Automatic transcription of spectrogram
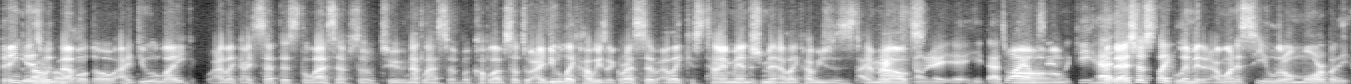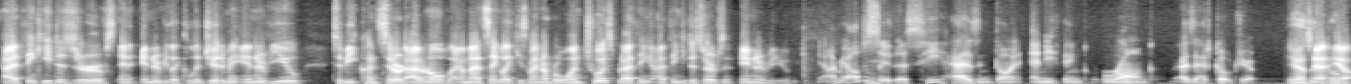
Thing is with know. Bevell though, I do like I like I said this the last episode too, not last episode, but a couple episodes too. I do like how he's aggressive. I like his time management. I like how he uses his timeouts. No, no, yeah, he, that's why I'm saying Um, like he has. but has. that's just like limited. I want to see a little more, but I think he deserves an interview, like a legitimate interview, to be considered. I don't know, like I'm not saying like he's my number one choice, but I think I think he deserves an interview. Yeah, I mean, I'll just say this: he hasn't done anything wrong as a head coach yet. He hasn't. Uh, yeah,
